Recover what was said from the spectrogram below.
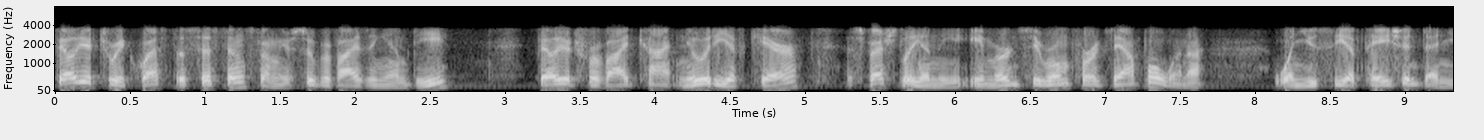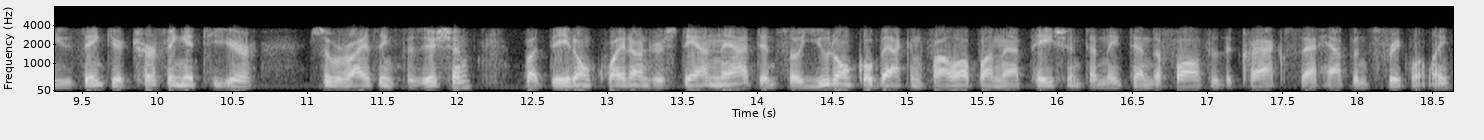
failure to request assistance from your supervising MD, failure to provide continuity of care, especially in the emergency room, for example, when a when you see a patient and you think you're turfing it to your supervising physician, but they don't quite understand that, and so you don't go back and follow up on that patient, and they tend to fall through the cracks. That happens frequently.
